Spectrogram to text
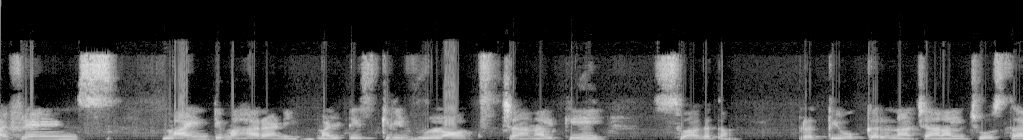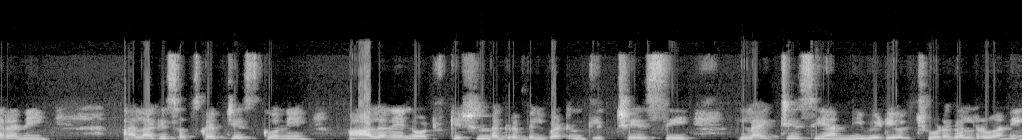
హాయ్ ఫ్రెండ్స్ మా ఇంటి మహారాణి మల్టీ స్కిల్ వ్లాగ్స్ ఛానల్కి స్వాగతం. ప్రతి ఒక్కరు నా ఛానల్ని చూస్తారని అలాగే సబ్స్క్రైబ్ చేసుకొని అలానే నోటిఫికేషన్ దగ్గర బెల్ బటన్ క్లిక్ చేసి లైక్ చేసి అన్ని వీడియోలు చూడగలరు అని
